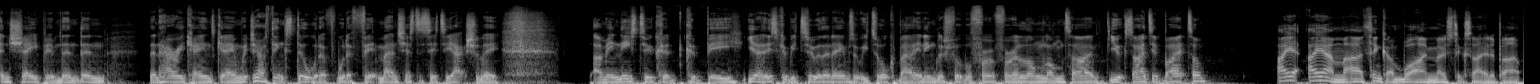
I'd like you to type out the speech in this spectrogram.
and shape him than than than Harry Kane's game, which I think still would have would have fit Manchester City actually. I mean, these two could could be, you know, this could be two of the names that we talk about in English football for for a long, long time. You excited by it, Tom? I I am. I think what I'm most excited about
